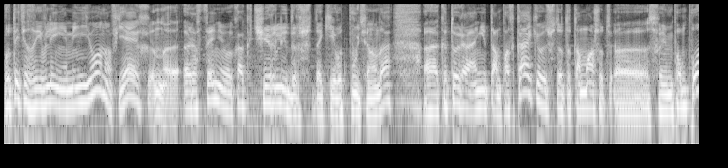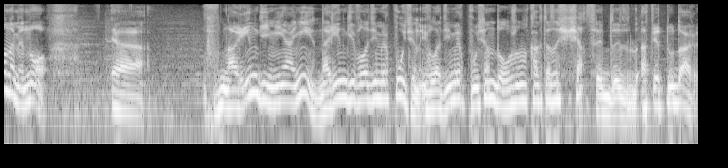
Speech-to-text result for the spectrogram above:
вот эти заявления миньонов, я их расцениваю как чирлидерши такие вот Путина, да, э, которые они там подскакивают, что-то там машут э, своими помпонами, но э, на ринге не они, на ринге Владимир Путин. И Владимир Путин должен как-то защищаться. И д- Ответный удар.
